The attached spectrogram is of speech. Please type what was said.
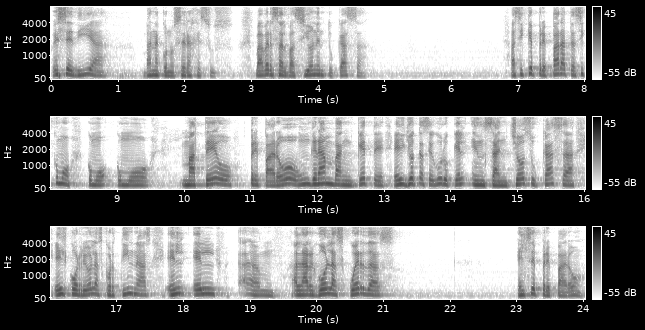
Ese día van a conocer a Jesús. Va a haber salvación en tu casa. Así que prepárate, así como, como, como Mateo preparó un gran banquete. Él, yo te aseguro que él ensanchó su casa, él corrió las cortinas, él, él alargó las cuerdas. Él se preparó,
